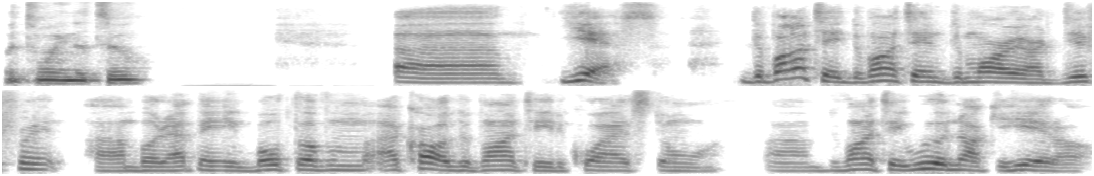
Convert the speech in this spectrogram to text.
between the two? Uh, yes. Devontae, Devontae and Damari are different, um, but I think both of them, I call Devontae the quiet storm. Um, Devontae will knock your head off.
